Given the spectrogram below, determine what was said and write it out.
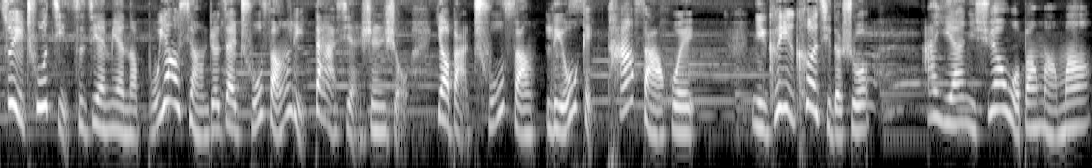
最初几次见面呢，不要想着在厨房里大显身手，要把厨房留给他发挥。你可以客气地说：“阿姨啊，你需要我帮忙吗？”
